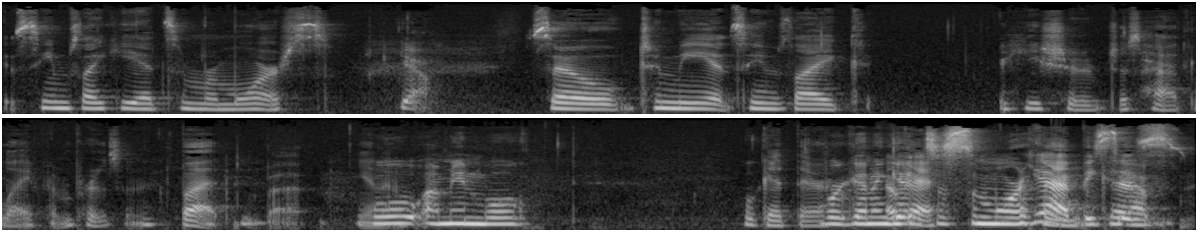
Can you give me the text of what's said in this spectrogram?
it seems like he had some remorse. Yeah. So to me, it seems like he should have just had life in prison. But But You know. well, I mean, we'll we'll get there. We're gonna get to some more Yeah, things. because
